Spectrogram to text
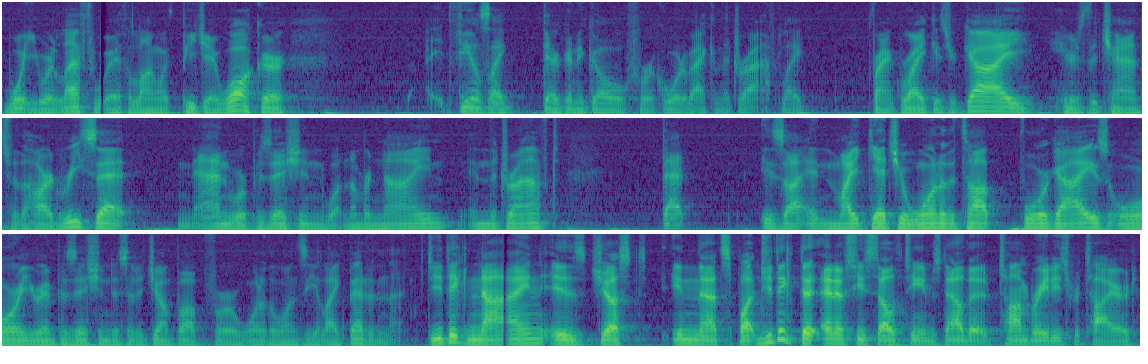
what you were left with, along with PJ Walker. It feels like they're going to go for a quarterback in the draft. Like Frank Reich is your guy. Here's the chance for the hard reset, and we're positioned what number nine in the draft. That is uh, it might get you one of the top four guys, or you're in position to sort of jump up for one of the ones that you like better than that. Do you think nine is just in that spot? Do you think the NFC South teams now that Tom Brady's retired,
